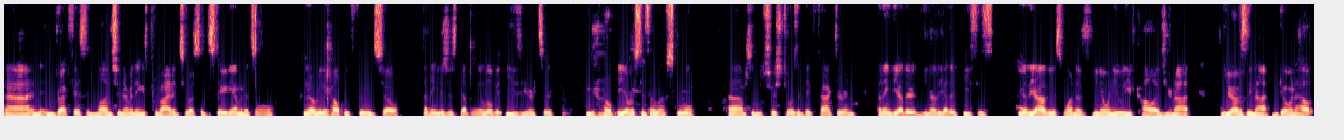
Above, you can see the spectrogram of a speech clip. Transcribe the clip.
uh, and, and breakfast and lunch and everything is provided to us at the stadium and it's all, you know, really healthy food. So, I think it's just definitely a little bit easier to eat healthy ever since I left school. Um, so nutrition was a big factor, and I think the other, you know, the other piece is, you know, the obvious one of, you know, when you leave college, you're not, you're obviously not going out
